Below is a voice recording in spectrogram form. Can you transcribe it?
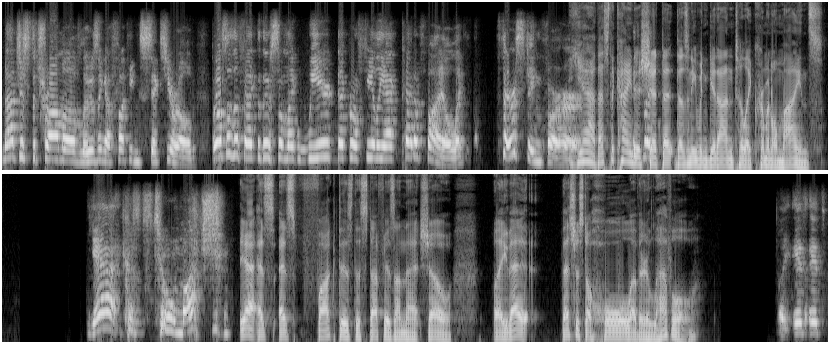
not just the trauma of losing a fucking six year old, but also the fact that there's some like weird necrophiliac pedophile like thirsting for her. Yeah, that's the kind of like- shit that doesn't even get on to like criminal minds. Yeah, because it's too much. Yeah, as as fucked as the stuff is on that show, like that that's just a whole other level. Like it, it,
